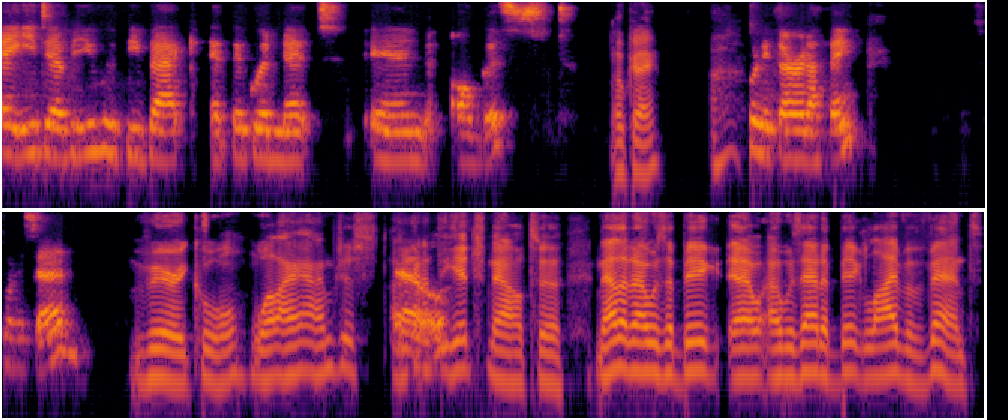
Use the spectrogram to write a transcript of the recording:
AEW would be back at the Gwinnett in August okay, twenty third, I think. That's what he said. very cool. Well, I, I'm just, I got the itch now to. Now that I was a big, uh, I was at a big live event.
